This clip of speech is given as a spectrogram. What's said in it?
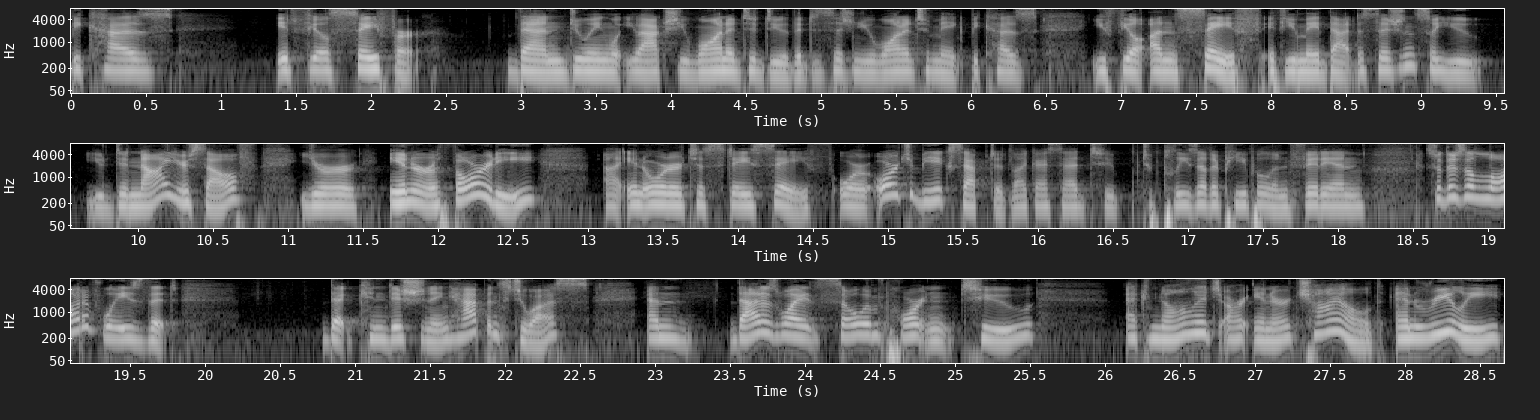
because it feels safer than doing what you actually wanted to do, the decision you wanted to make because you feel unsafe if you made that decision. So you you deny yourself your inner authority uh, in order to stay safe or or to be accepted like i said to to please other people and fit in So there's a lot of ways that that conditioning happens to us and that is why it's so important to acknowledge our inner child and really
